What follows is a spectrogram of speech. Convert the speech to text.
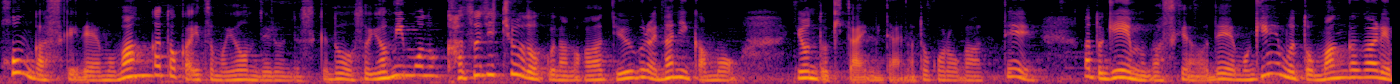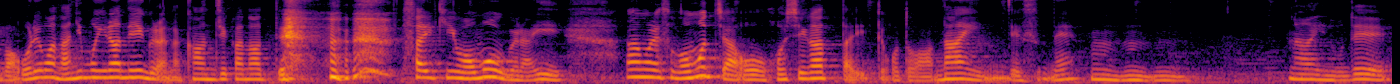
本が好きでもう漫画とかいつも読んでるんですけどそう読み物活字中毒なのかなっていうぐらい何かも読んどきたいみたいなところがあってあとゲームが好きなのでもうゲームと漫画があれば俺は何もいらねえぐらいな感じかなって 最近は思うぐらいあんまりそのおもちゃを欲しがったりってことはないんですね。うんうんうん。ないので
